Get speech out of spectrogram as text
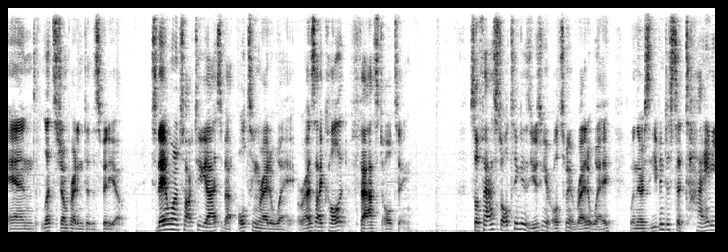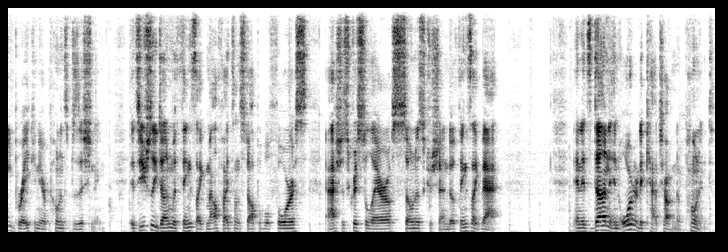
And let's jump right into this video. Today I want to talk to you guys about ulting right away, or as I call it, fast ulting. So fast ulting is using your ultimate right away when there's even just a tiny break in your opponent's positioning. It's usually done with things like Malphite's Unstoppable Force, Ashe's Crystal Arrow, Sona's Crescendo, things like that. And it's done in order to catch out an opponent.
